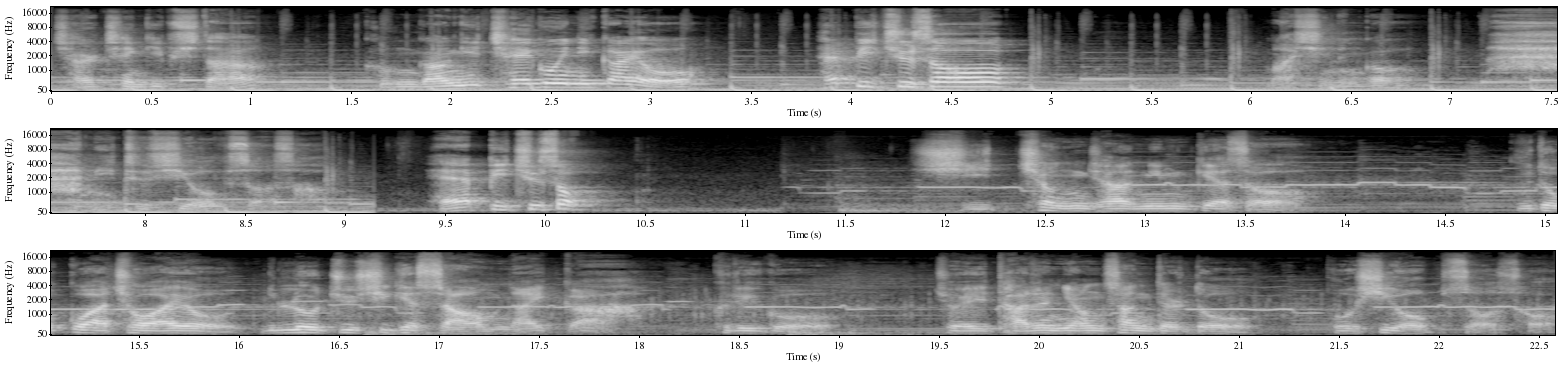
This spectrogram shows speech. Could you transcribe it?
잘 챙깁시다. 건강이 최고이니까요. 해피 추석! 맛있는 거 많이 드시옵소서. 해피 추석! 시청자님께서 구독과 좋아요 눌러주시겠사옵나이까. 그리고 저희 다른 영상들도 보시옵소서.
